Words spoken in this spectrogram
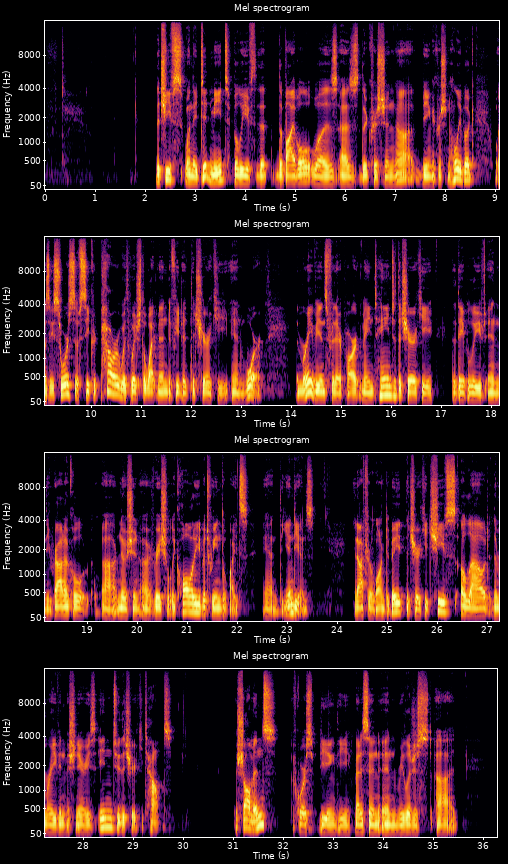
The chiefs, when they did meet, believed that the Bible was, as the Christian, uh, being the Christian holy book, was a source of secret power with which the white men defeated the Cherokee in war. The Moravians, for their part, maintained the Cherokee that they believed in the radical uh, notion of racial equality between the whites and the Indians. And after a long debate, the Cherokee chiefs allowed the Moravian missionaries into the Cherokee towns. The shamans, of course, being the medicine and religious uh,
